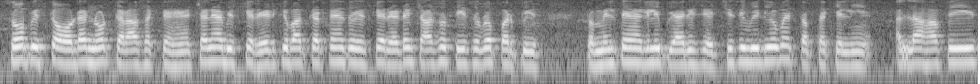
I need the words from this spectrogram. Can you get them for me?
सौ पीस का ऑर्डर नोट करा सकते हैं। चलें, अब इसके रेट की बात करते हैं तो इसके रेट हैं चार सौ तीस रुपये पर पीस तो मिलते हैं अगली प्यारी सी अच्छी सी वीडियो में, तब तक के लिए अल्लाह हाफिज़।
